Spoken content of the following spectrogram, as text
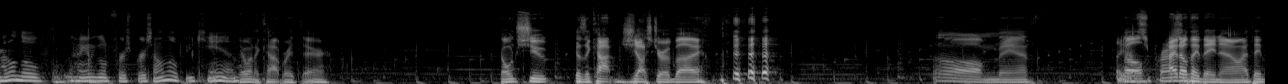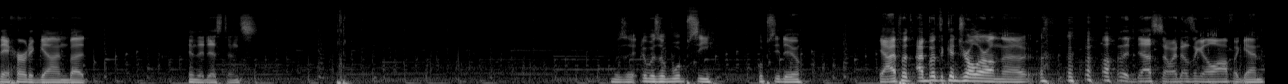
I don't know. If, I'm gonna go in first person. I don't know if you can. They want a cop right there. Don't shoot, because the cop just drove by. oh man. Well. I don't think they know. I think they heard a gun, but in the distance. It was a it was a whoopsie, whoopsie do. Yeah, I put I put the controller on the on the desk so it doesn't go off again.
